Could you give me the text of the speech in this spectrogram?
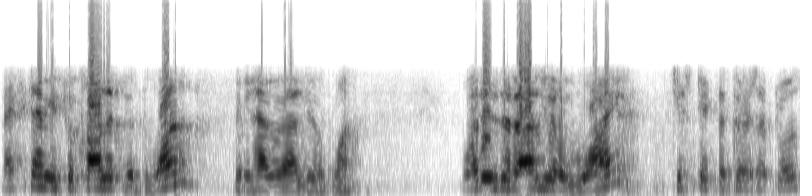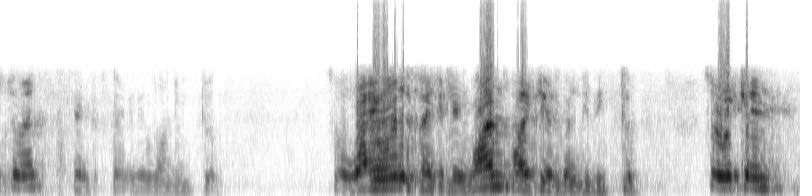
Next time if you call it with 1, it will have a value of 1. What is the value of y? Just take the cursor close to it, it's going to be 1 and 2. So y1 is going to be 1, y2 is going to be 2. So we can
